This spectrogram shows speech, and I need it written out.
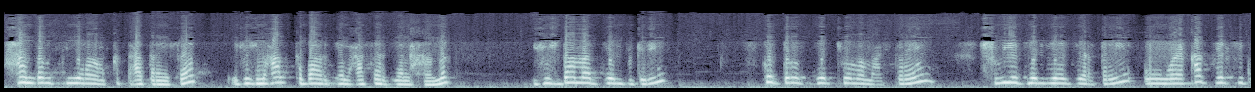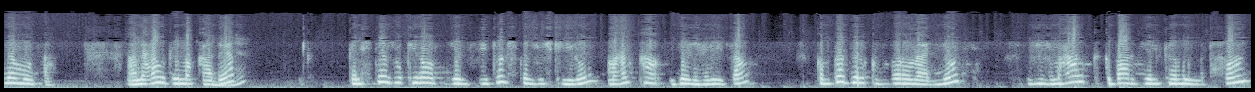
حامضه مسيره مقطعة طريفات جوج معالق كبار ديال العصير ديال الحامض جوج ضامات ديال البقري ستة دروس ديال الثومه معسكرين شوية ديال اليازير طري وريقات ديال سيدنا موسى. غنعاود المقادير. كنحتاجو كيلو ديال الزيتون حتى لجوج كيلو. معلقة ديال الهريسة قبضه ديال القزبر ومعدنوس جوج معالق كبار ديال الكمون مطحون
